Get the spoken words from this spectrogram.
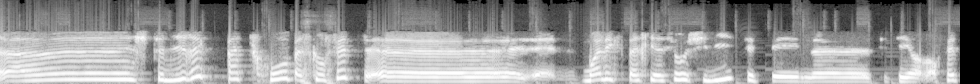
Euh, je te dirais que parce qu'en fait, euh, moi l'expatriation au Chili c'était c'était en fait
